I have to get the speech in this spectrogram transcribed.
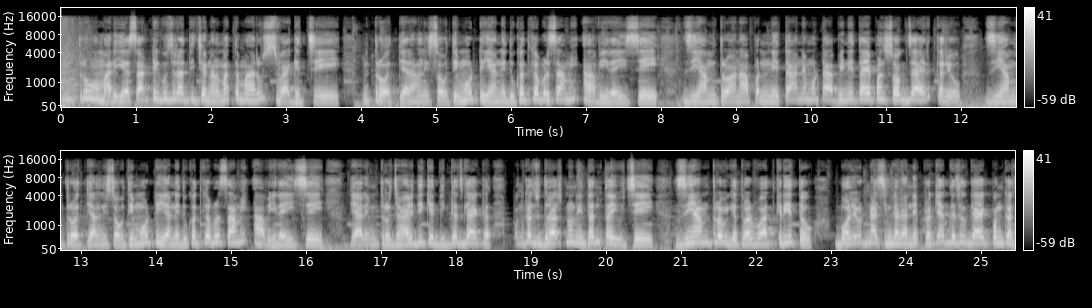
મિત્રો, અમારી એસઆરટી ગુજરાતી ચેનલમાં તમારું સ્વાગત છે. મિત્રો, અત્યારે હાલની સૌથી મોટી અને દુઃખદ ખબર સામે આવી રહી છે. જી આ મિત્રો, આના પર નેતા અને મોટા અભિનેતાએ પણ શોક જાહેર કર્યો. જી આ મિત્રો, અત્યારની સૌથી મોટી અને દુઃખદ ખબર સામે આવી રહી છે. ત્યારે મિત્રો, જણાવી દીધી કે દિગ્ગજ ગાયક પંકજ ઉધરાસનું નિધન થયું છે. જી આ મિત્રો, વિગતવાર વાત કરીએ તો બોલિવૂડના સિંગર અને પ્રખ્યાત ગઝલ ગાયક પંકજ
